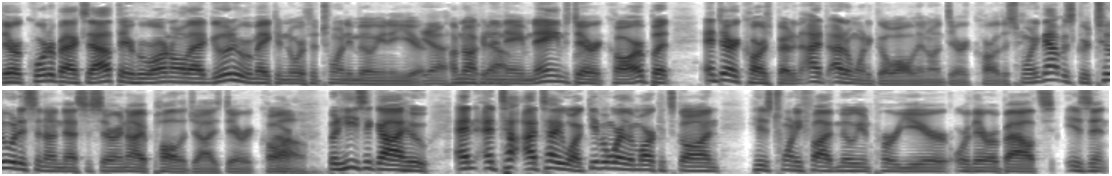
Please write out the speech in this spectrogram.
There are quarterbacks out there who aren't all that good who are making north of twenty million a year. Yeah, I'm not no going to name names, Derek Carr, but and Derek Carr's better than I, I don't want to go all in on Derek Carr this morning. That was gratuitous and unnecessary, and I apologize, Derek Carr. Oh. But he's a guy who, and and t- I tell you what, given where the market's gone, his 25 million per year or thereabouts isn't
